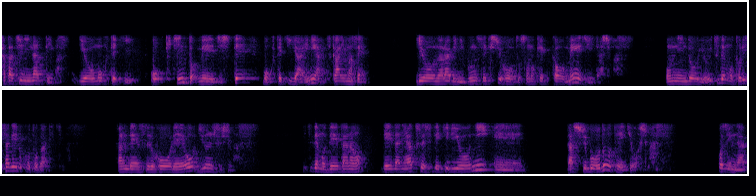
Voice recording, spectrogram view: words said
形になっています。利用目的をきちんと明示して目的外には使いません。利用並びに分析手法とその結果を明示いたします。本人同意をいつでも取り下げることができます。関連する法令を遵守します。いつでもデータのデータにアクセスできるように、えー、ダッシュボードを提供します。個人が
